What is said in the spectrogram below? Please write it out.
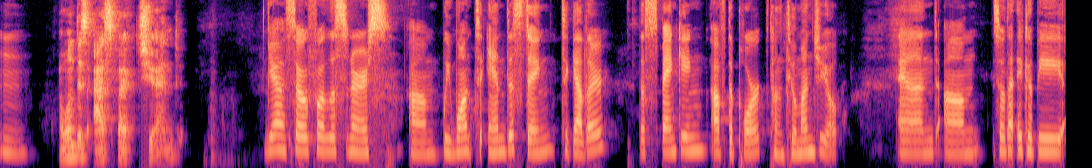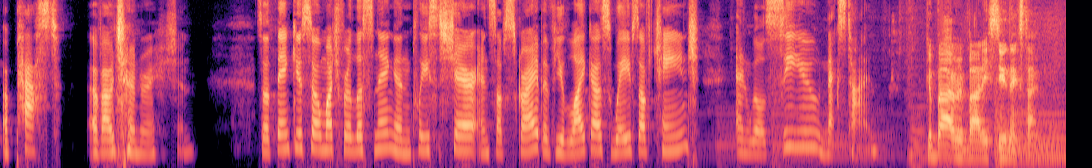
Mm. I want this aspect to end. Yeah. So for listeners, um, we want to end this thing together the spanking of the pork, tangtilmanjio. And um, so that it could be a past of our generation. So thank you so much for listening and please share and subscribe if you like us, Waves of Change, and we'll see you next time. Goodbye, everybody. See you next time.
